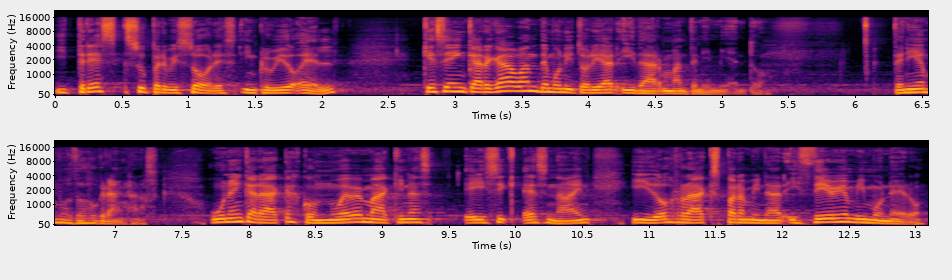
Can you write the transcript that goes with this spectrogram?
y tres supervisores, incluido él, que se encargaban de monitorear y dar mantenimiento teníamos dos granjas. Una en Caracas con nueve máquinas ASIC S9 y dos racks para minar Ethereum y Monero.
